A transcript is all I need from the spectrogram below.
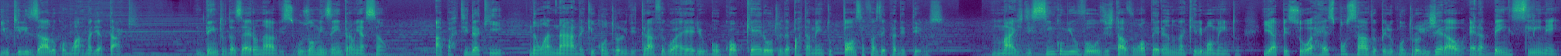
e utilizá-lo como arma de ataque. Dentro das aeronaves, os homens entram em ação. A partir daqui, não há nada que o controle de tráfego aéreo ou qualquer outro departamento possa fazer para detê-los. Mais de 5 mil voos estavam operando naquele momento, e a pessoa responsável pelo controle geral era Ben Sliney,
